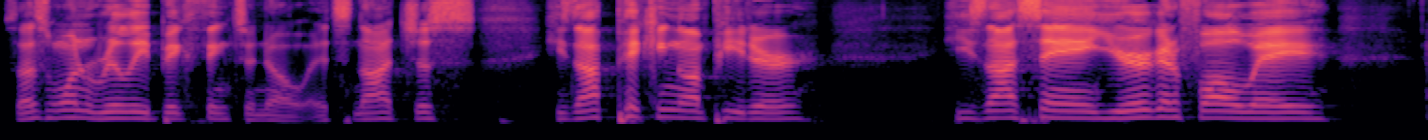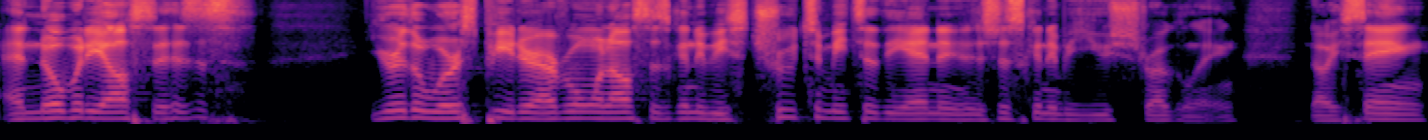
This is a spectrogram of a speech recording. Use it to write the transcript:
So that's one really big thing to know. It's not just, he's not picking on Peter. He's not saying you're going to fall away and nobody else is. You're the worst, Peter. Everyone else is going to be true to me to the end and it's just going to be you struggling. No, he's saying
